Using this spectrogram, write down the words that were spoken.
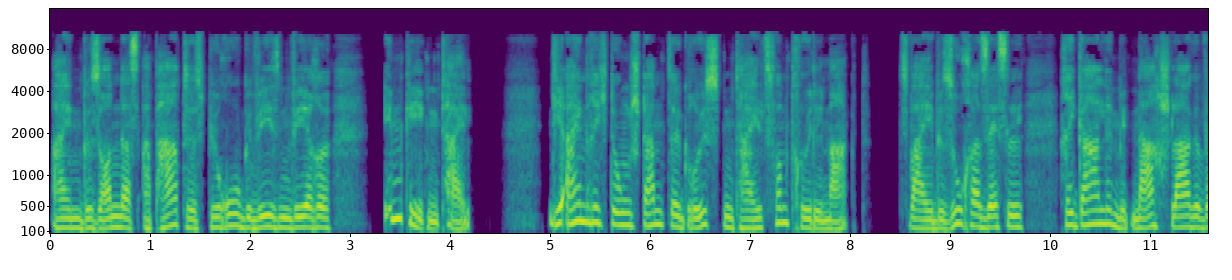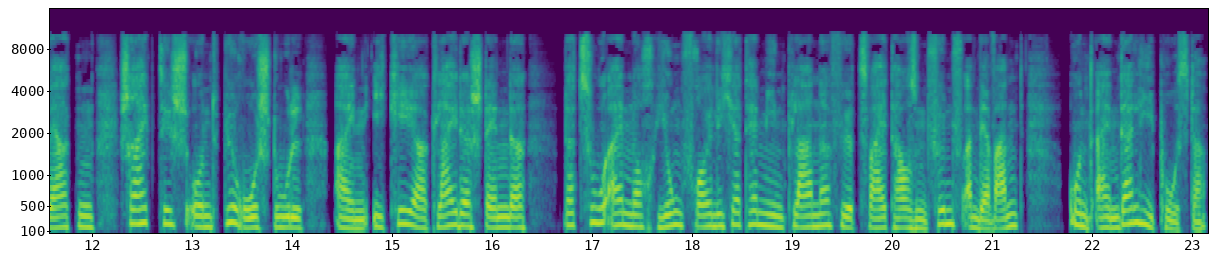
ein besonders apartes Büro gewesen wäre, im Gegenteil. Die Einrichtung stammte größtenteils vom Trödelmarkt zwei Besuchersessel, Regale mit Nachschlagewerken, Schreibtisch und Bürostuhl, ein IKEA-Kleiderständer, dazu ein noch jungfräulicher Terminplaner für 2005 an der Wand und ein Dali-Poster.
